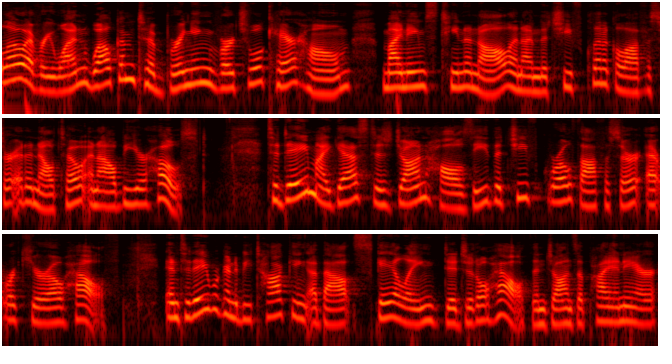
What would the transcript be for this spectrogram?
Hello, everyone. Welcome to Bringing Virtual Care Home. My name's Tina Null, and I'm the Chief Clinical Officer at Anelto, and I'll be your host. Today, my guest is John Halsey, the Chief Growth Officer at Recuro Health. And today we're going to be talking about scaling digital health, and John's a pioneer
